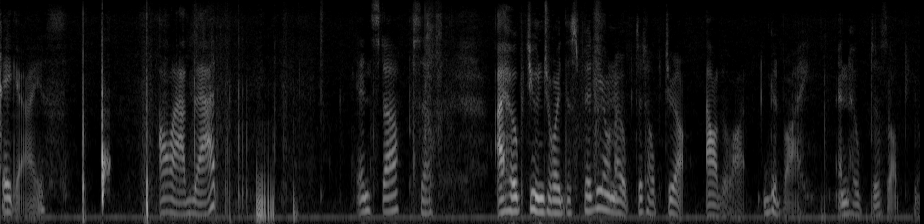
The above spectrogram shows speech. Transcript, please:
Hey guys. I'll add that and stuff so I hope you enjoyed this video and I hope it helped you out, out a lot. Goodbye and hope this helped you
